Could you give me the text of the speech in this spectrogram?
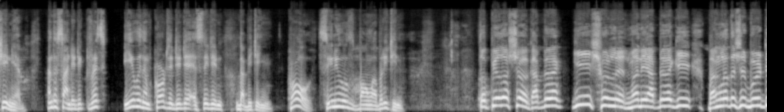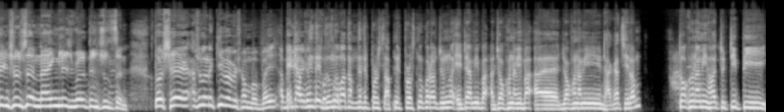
Kenya. And the Sunday rest, even did a sit in the meeting. Oh, seniors Bangla Bulletin. তো প্রিয় দর্শক আপনারা কি শুনলেন? মানে আপনারা কি বাংলাদেশের বুলেটিন শুনছেন না ইংলিশ বুলেটিন শুনছেন? তো সে আসলে এটা কীভাবে সম্ভব ভাই? এটা আপনাদের ধন্যবাদ আপনাদের প্রশ্ন- আপনার প্রশ্ন করার জন্য। এটা আমি যখন আমি যখন আমি ঢাকা ছিলাম তখন আমি হয়তো টিপি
